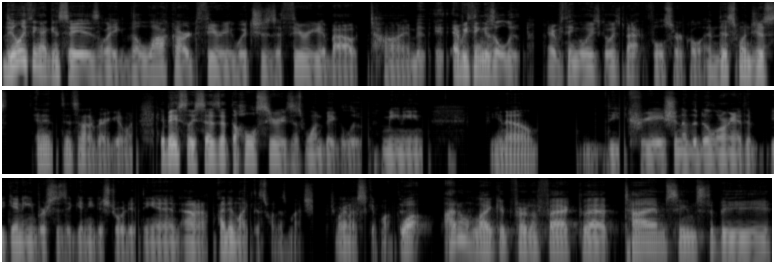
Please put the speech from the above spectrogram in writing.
the only thing I can say is like the Lockhart theory, which is a theory about time. It, it- everything is a loop. Everything always goes back full circle. And this one just, and it, it's not a very good one. It basically says that the whole series is one big loop, meaning, you know, the creation of the DeLorean at the beginning versus it getting destroyed at the end. I don't know. I didn't like this one as much. We're going to skip on through. Well, I don't like it for the fact that time seems to be,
